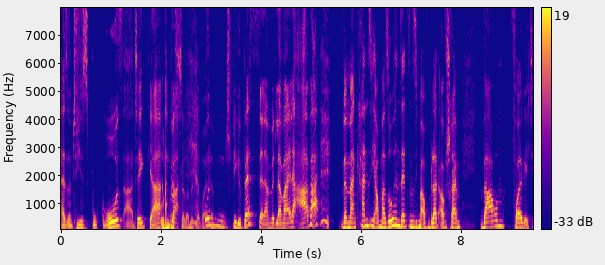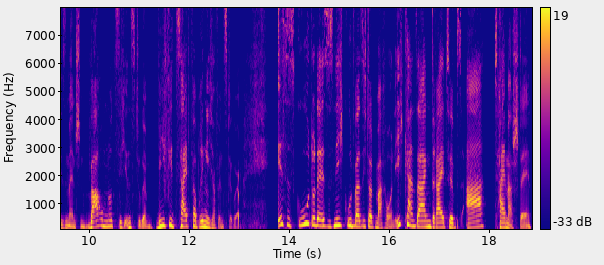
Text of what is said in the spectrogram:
Also natürlich ist das Buch großartig, ja. Und ein Bestseller mittlerweile. Und ein Spiegel-Bestseller mittlerweile. Aber wenn man kann sich auch mal so hinsetzen und sich mal auf ein Blatt aufschreiben, warum folge ich diesen Menschen? Warum nutze ich Instagram? Wie viel Zeit verbringe ich auf Instagram? ist es gut oder ist es nicht gut, was ich dort mache? Und ich kann sagen, drei Tipps. A, Timer stellen.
